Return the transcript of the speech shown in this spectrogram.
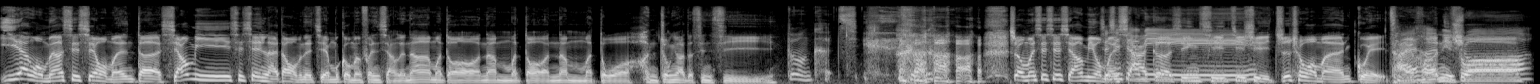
一样，我们要谢谢我们的小米，谢谢你来到我们的节目，跟我们分享了那么多、那么多、那么多很重要的信息。不用客气。所以，我们谢谢小米，我们下个星期继续支持我们，鬼才和你说。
